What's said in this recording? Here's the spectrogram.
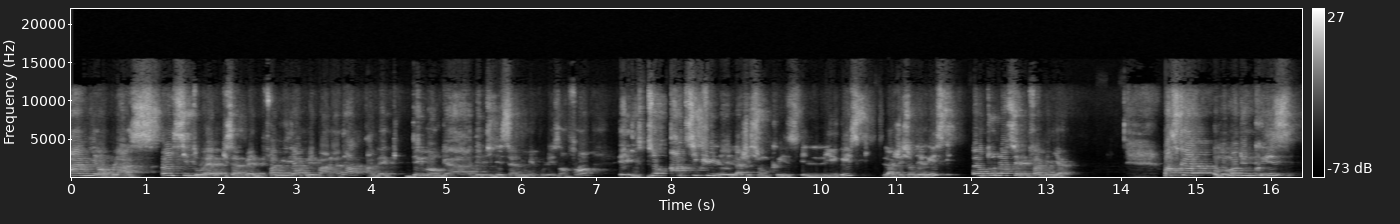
a mis en place un site web qui s'appelle Familia Preparada avec des mangas, des petits dessins animés pour les enfants. Et ils ont articulé la gestion de crise et les risques, la gestion des risques autour de la cellule familiale. Parce qu'au moment d'une crise,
